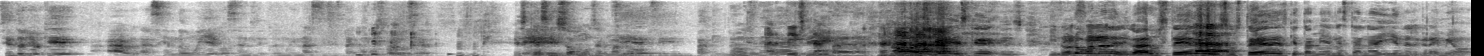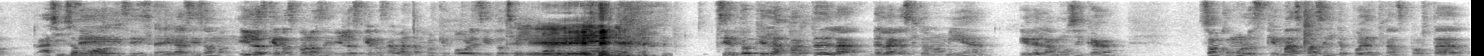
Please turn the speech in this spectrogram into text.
siento yo que haciendo muy egocéntrico y muy narcisista como suelo ser. Es que Eh, así somos, hermano. Sí, sí. Artista. Sí. Para- No, es que, es que, es, y no Sí, lo van a negar ustedes, ustedes que también están ahí en el gremio, así somos. Sí, sí, sí, Sí. así somos. Y los que nos conocen y los que nos aguantan, porque pobrecitos. Sí. Siento que la parte de la, de la gastronomía y de la música son como los que más fácil te pueden transportar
